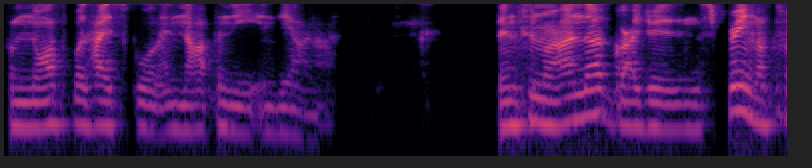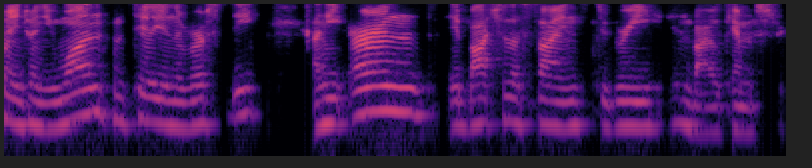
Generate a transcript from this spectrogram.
from Northwood High School in Nappanee, Indiana. Vincent Miranda graduated in the spring of 2021 from Taylor University, and he earned a Bachelor of Science degree in biochemistry.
